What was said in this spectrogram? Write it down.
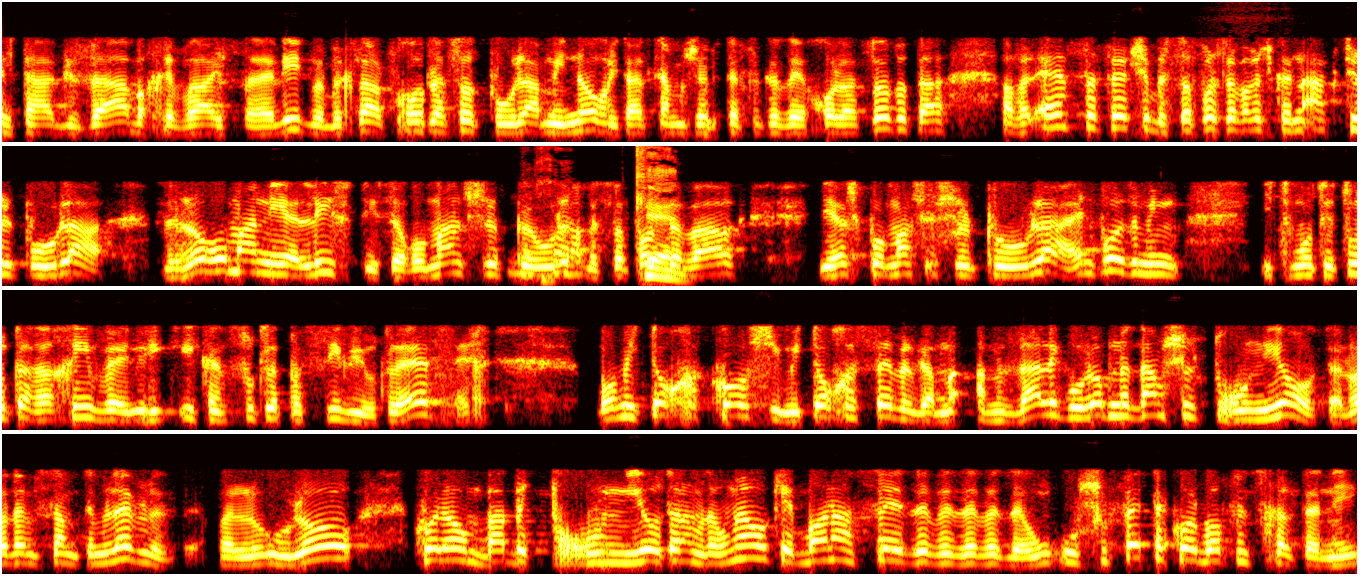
את ההגזעה בחברה הישראלית, ובכלל לפחות לעשות פעולה מינורית, עד כמה שבית ספר כזה יכול לעשות אותה, אבל אין ספק שבסופו של דבר יש כאן אקט של פעולה. זה לא רומן ניהליסטי, זה רומן של פעולה. נכון. בסופו כן. של דבר יש פה משהו של פעולה, אין פה איזה מין התמוטטות ערכים והיכנסות לפסיביות, להפך. בו מתוך הקושי, מתוך הסבל, גם אמזלג הוא לא בן אדם של טרוניות, אני לא יודע אם שמתם לב לזה, אבל הוא לא כל היום בא בטרוניות, הוא אומר, אוקיי, בוא נעשה את זה וזה וזה, הוא, הוא שופט הכל באופן שכלתני,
